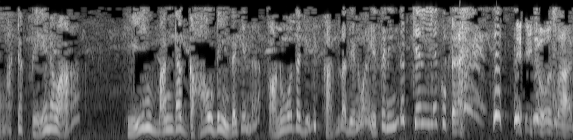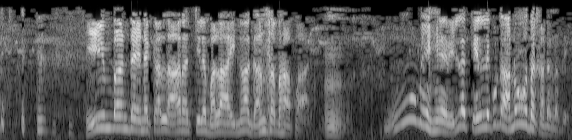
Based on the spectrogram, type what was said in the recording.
මට පේනවා හීන් බණ්ඩ ගහ උඩ ඉඳගෙන අනෝද ගෙඩි කඩලා දෙනවා එතනින්ද කෙල්ලෙකුට. යෝසාරි හීම් බණ්ඩ එනකල් ආරච්චිල බලා ඉන්නවා ගම් සභාපාරේ මෙහෙ ඇවිල්ලා කෙල්ලෙකුට අනෝද කඩලා දෙන්න.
